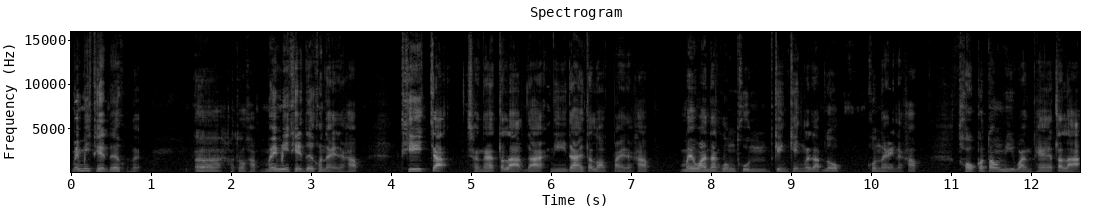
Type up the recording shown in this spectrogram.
ไม่มีเทรดเดอร์คนไหน เอ่อขอโทษครับ ไม่มีเทรดเดอร์คนไหนนะครับ ที่จะชนะตลาดนี้ได้ตลอดไปนะครับ ไม่ว่านักลงทุนเก่งๆระดับโลกคนไหนนะครับเขาก็ต้องมีวันแพ้ตลาด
